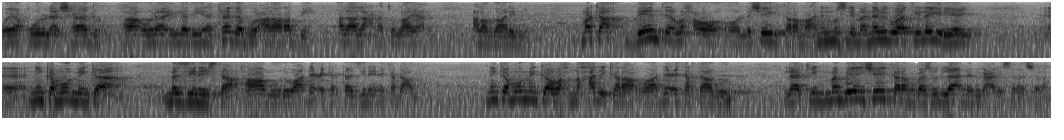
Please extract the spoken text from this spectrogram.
wayaqulu lashhaadu haؤulaai aladiina kadabuu calىa rabbihim alaa lacnat اllahi cala الظaalimiin marka beenta wax oo la sheegi kara maaha nin muslima nebigu waatii la yidhiyey ninka mu'minka ma zinaystaa. Haa buuri waa dhici kartaa zina inay ka dhacdo. Ninka muuminka wax maxadi karaa waa dhici kartaa buuri laakiin ma been sheegi karaa markaasuu laa nabiga calayh salaatu salaam.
